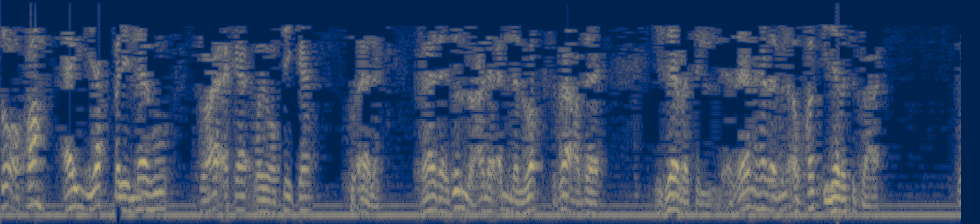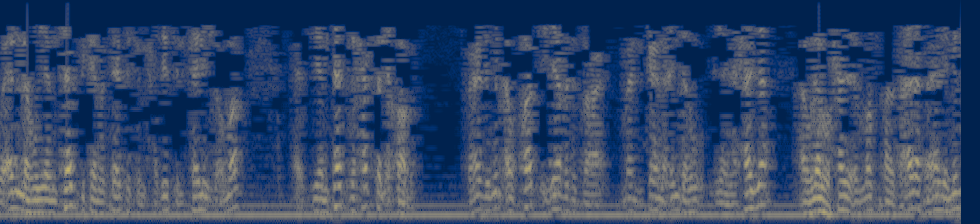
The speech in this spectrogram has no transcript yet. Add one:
تعطى أي يقبل الله دعاءك ويعطيك سؤالك. فهذا يدل على أن الوقت بعد إجابة الأذان هذا من أوقات إجابة الدعاء. وأنه يمتد كما سيأتي في الحديث الثاني إن شاء الله يمتد حتى الإقامة. فهذه من أوقات إجابة الدعاء. من كان عنده يعني حاجة أو له حاجة إلى الله سبحانه وتعالى فهذه من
